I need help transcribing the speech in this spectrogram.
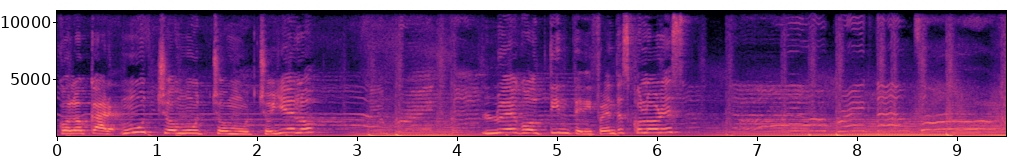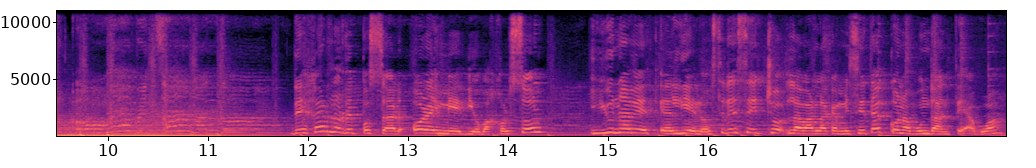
Colocar mucho, mucho, mucho hielo. Luego tinte diferentes colores dejarlo reposar hora y medio bajo el sol y una vez el hielo esté deshecho, lavar la camiseta con abundante agua.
